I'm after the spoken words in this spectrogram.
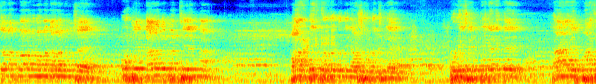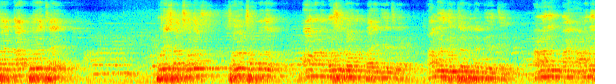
জনাব মোহাম্মদ আলমিন সাহেব। উঠে দাঁড়াতে পারছিলেন না। পাঁচ দিন পর্যন্ত তিনি অসুস্থ ছিলেন। পুলিশের টিকানিতে তার পাশায় দাগ পড়েছে। বরিশাল সদস্য আমাদের আমাদের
